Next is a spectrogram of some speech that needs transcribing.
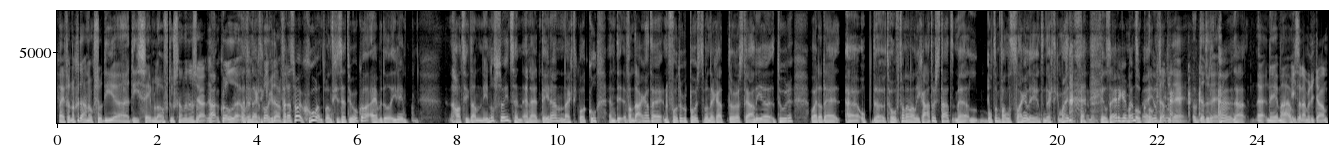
hij heeft dat nog gedaan, ook zo die, eh, die Same Love toestanden en zo. Ja. dat heeft ook wel, ook wel ik, gedaan. Maar dat is wel goed, want, want je zet u ook wel... Ik bedoel, iedereen houdt zich dan in of zoiets. En, en hij deed dat en dacht ik wel cool. En vandaag had hij een foto gepost, want hij gaat door Australië toeren, waar dat hij eh, op de, het hoofd van een alligator staat met botten van slangenleer. En toen dacht ik, amai, zijn een veelzijdige mens. ook, dat doet hij. Ook dat doet hij. Ja, Eh, nee, maar... Echt een Amerikaan.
